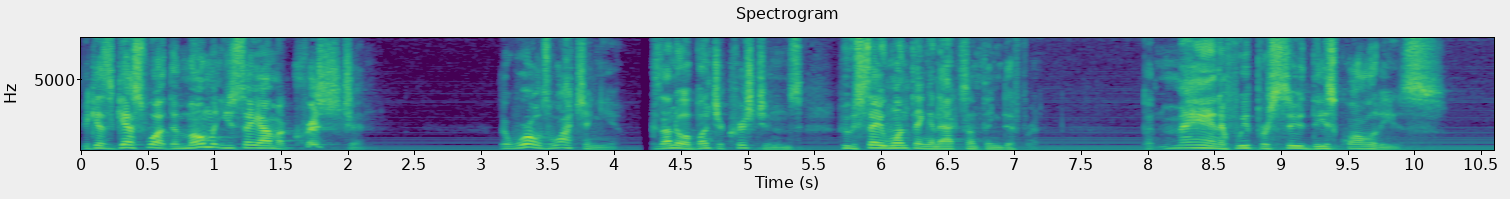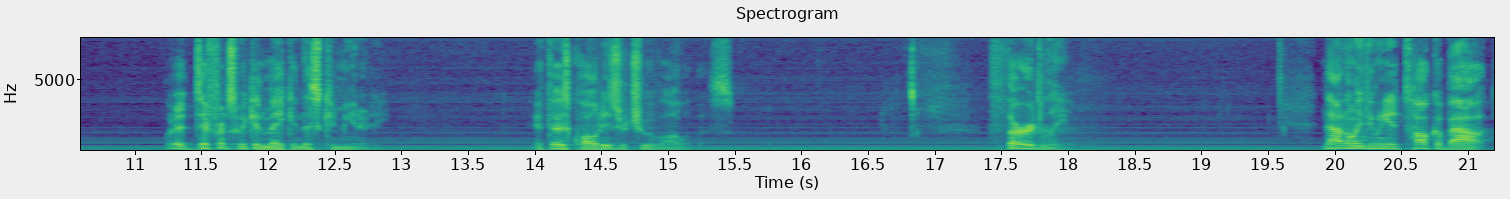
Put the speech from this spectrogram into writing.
Because guess what? The moment you say, I'm a Christian, the world's watching you. Because I know a bunch of Christians who say one thing and act something different. But man, if we pursued these qualities, what a difference we can make in this community if those qualities are true of all of us. Thirdly, not only do we need to talk about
